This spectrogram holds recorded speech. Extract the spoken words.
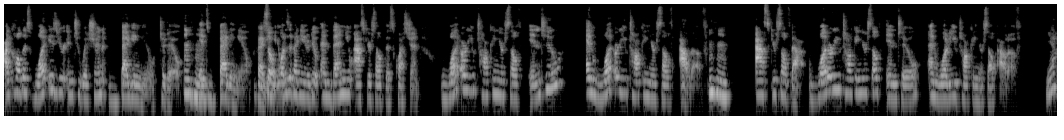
I call this what is your intuition begging you to do? Mhm. It's begging you. Begging so you. what is it begging you to do? And then you ask yourself this question. What are you talking yourself into? And what are you talking yourself out of? Mm-hmm. Ask yourself that. What are you talking yourself into? And what are you talking yourself out of? Yeah.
